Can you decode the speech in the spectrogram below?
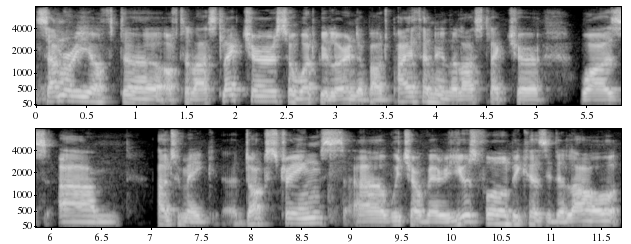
summary of the of the last lecture. So what we learned about Python in the last lecture was um, how to make uh, doc strings, uh, which are very useful because it allow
